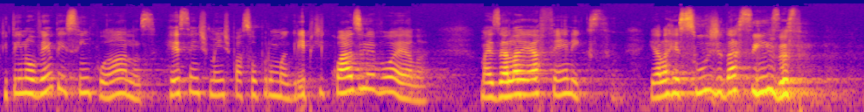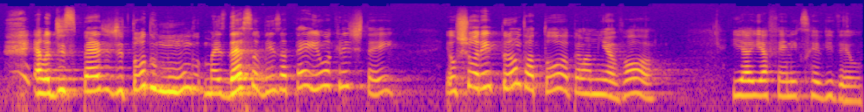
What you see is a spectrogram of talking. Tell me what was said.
que tem 95 anos, recentemente passou por uma gripe que quase levou ela. Mas ela é a fênix, e ela ressurge das cinzas. Ela despede de todo mundo, mas dessa vez até eu acreditei. Eu chorei tanto à toa pela minha avó, e aí a fênix reviveu.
